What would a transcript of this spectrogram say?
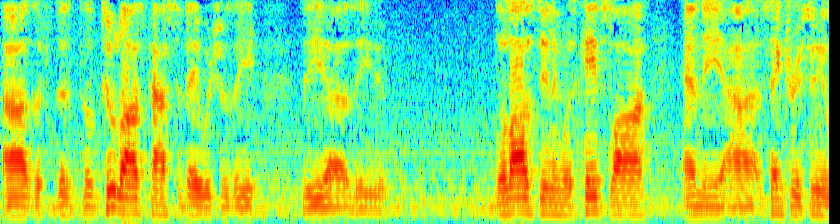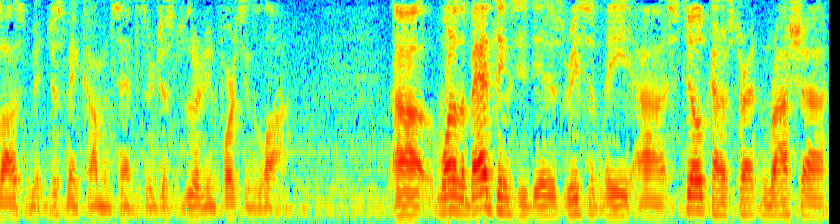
Uh, the, the, the, two laws passed today, which are the the uh, the the laws dealing with Kate's law and the uh, sanctuary city laws, just make common sense. They're just literally enforcing the law. Uh, one of the bad things he did is recently uh, still kind of threaten Russia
